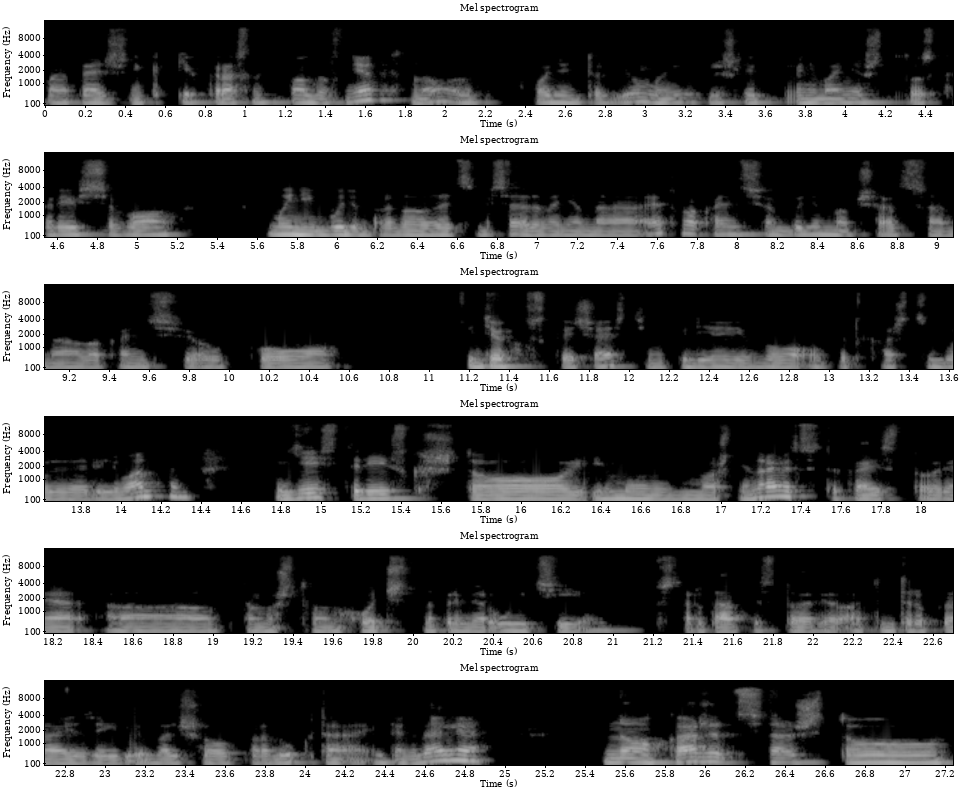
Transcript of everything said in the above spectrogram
опять же, никаких красных флагов нет, но в ходе интервью мы пришли к пониманию, что, скорее всего, мы не будем продолжать собеседование на эту вакансию, а будем общаться на вакансию по финтеховской части, где его опыт кажется более релевантным. Есть риск, что ему может не нравиться такая история, а, потому что он хочет, например, уйти в стартап-историю от enterprise или большого продукта и так далее. Но кажется, что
